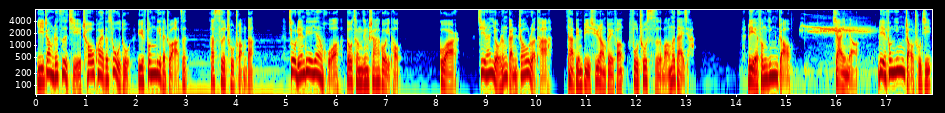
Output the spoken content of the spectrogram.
倚仗着自己超快的速度与锋利的爪子，他四处闯荡，就连烈焰火都曾经杀过一头。故而，既然有人敢招惹他，那便必须让对方付出死亡的代价。烈风鹰爪，下一秒。烈风鹰爪出击，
